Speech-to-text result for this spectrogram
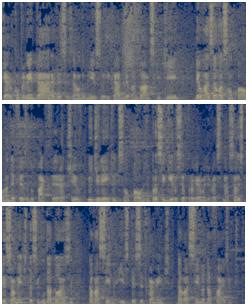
Quero cumprimentar a decisão do ministro Ricardo Lewandowski, que deu razão a São Paulo na defesa do Pacto Federativo e o direito de São Paulo de prosseguir o seu programa de vacinação, especialmente da segunda dose da vacina e especificamente da vacina da Pfizer.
